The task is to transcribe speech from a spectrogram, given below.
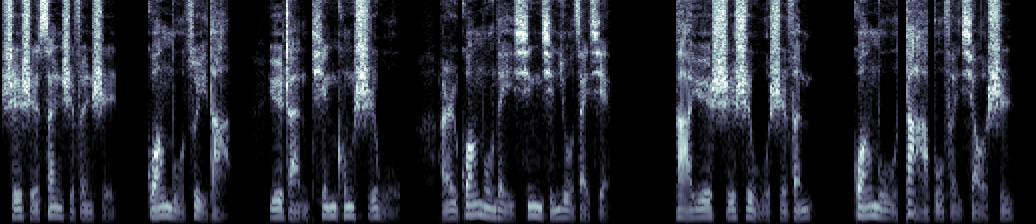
十时三十分时，光幕最大，约占天空十五，而光幕内星星又再现。大约十时五十分，光幕大部分消失；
